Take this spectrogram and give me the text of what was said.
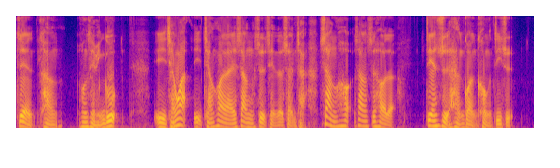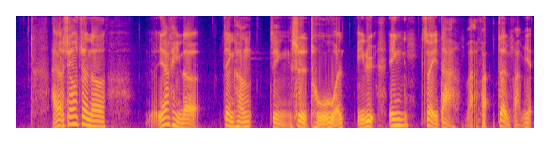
健康风险评估，以强化以强化来上市前的审查，上后上市后的监视和管控机制，还有修正呢烟品的健康警示图文。一律应最大反反正反面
